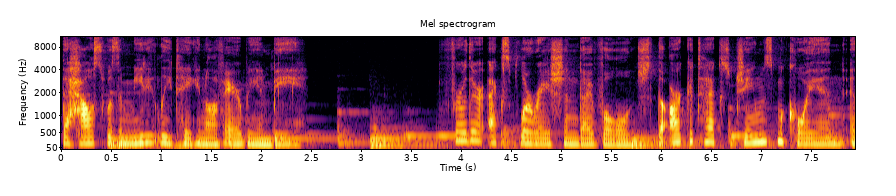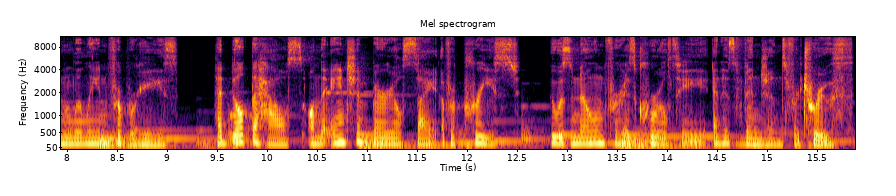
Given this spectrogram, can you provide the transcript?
The house was immediately taken off Airbnb further exploration divulged, the architects James McCoyan and Lillian Febreze had built the house on the ancient burial site of a priest who was known for his cruelty and his vengeance for truth.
